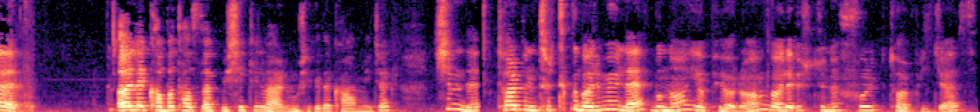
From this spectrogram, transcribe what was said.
Evet. Öyle kaba taslak bir şekil verdim. Bu şekilde kalmayacak. Şimdi törpünün tırtıklı bölümüyle bunu yapıyorum. Böyle üstünü full törpüleyeceğiz.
